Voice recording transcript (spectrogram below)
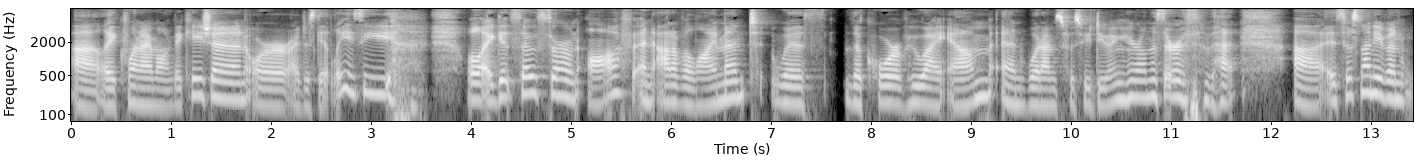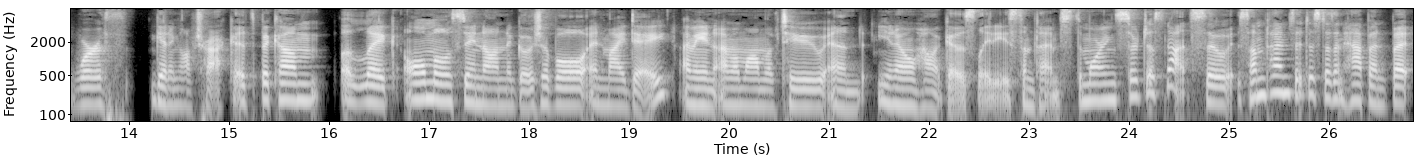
uh, like when I'm on vacation or I just get lazy. well, I get so thrown off and out of alignment with the core of who I am and what I'm supposed to be doing here on this earth that uh, it's just not even worth getting off track. It's become like almost a non-negotiable in my day. I mean, I'm a mom of two and you know how it goes, ladies. Sometimes the mornings are just nuts. So sometimes it just doesn't happen, but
